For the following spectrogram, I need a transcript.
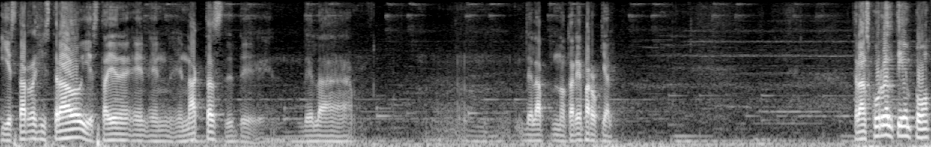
Y está registrado y está en, en- en actas de, de- de la de la notaría parroquial. Transcurre el tiempo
